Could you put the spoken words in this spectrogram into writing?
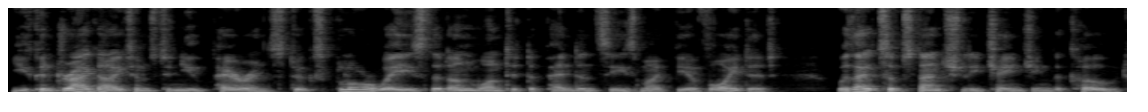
You can drag items to new parents to explore ways that unwanted dependencies might be avoided without substantially changing the code.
